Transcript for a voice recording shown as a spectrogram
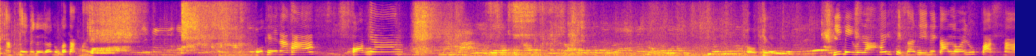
โอะเทไปเลยแล้วหนูก็ตักใหม่ โอเคนะคะ พร้อมยัง โอเค พี่มีเวลาให้10นาทีในการร้อยลูกปัดค่ะ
